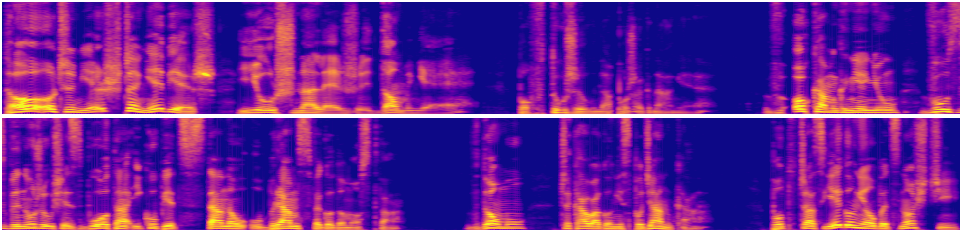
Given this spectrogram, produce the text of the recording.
to o czym jeszcze nie wiesz, już należy do mnie, powtórzył na pożegnanie. W okamgnieniu wóz wynurzył się z błota i kupiec stanął u bram swego domostwa. W domu czekała go niespodzianka. Podczas jego nieobecności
